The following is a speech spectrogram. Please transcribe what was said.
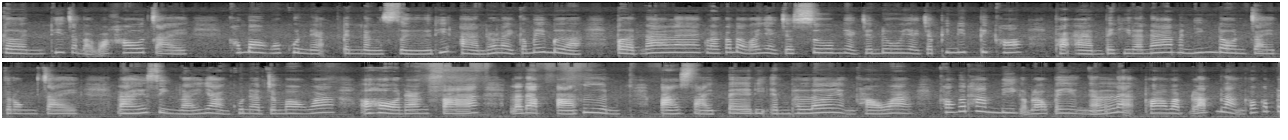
เกินที่จะแบบว่าเข้าใจ เขามองว่าคุณเนี่ยเป็นหนังสือที่อ่านเท่าไหร่ก็ไม่เบื่อ เปิดหน้าแรกแล้วก็แบบว่าอยากจะซูม อยากจะดู อยากจะพินิจพิเคราะห์พออ่านไปทีละหน้ามันยิ่งโดนใจตรงใจ หลายสิ่งหลายอย่างคุณอาจจะมองว่าโอ้โหนางฟ้า ระดับป๋าหื่นป๋าสายเปย์ดีเอ็มเพลเลอร์อย่างเขาอะเขาก็ทำดีกับเราไปอย่างนั้นแหละ พอแบบรับหลังเขาก็ไป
